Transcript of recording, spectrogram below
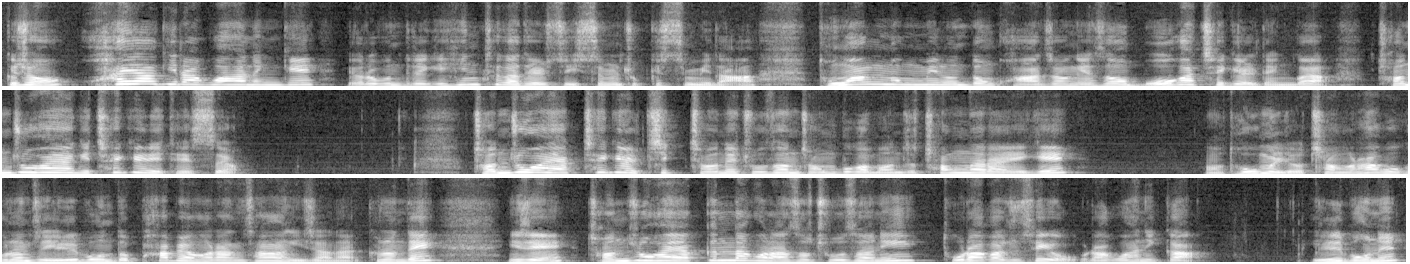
그죠? 화약이라고 하는 게 여러분들에게 힌트가 될 수 있으면 좋겠습니다. 동학농민운동 과정에서 뭐가 체결된 거야? 전주화약이 체결이 됐어요. 전주화약 체결 직전에 조선 정부가 먼저 청나라에게 어, 도움을 요청을 하고 그러면서 일본도 파병을 한 상황이잖아. 그런데 이제 전주화약 끝나고 나서 조선이 돌아가 주세요라고 하니까 일본은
